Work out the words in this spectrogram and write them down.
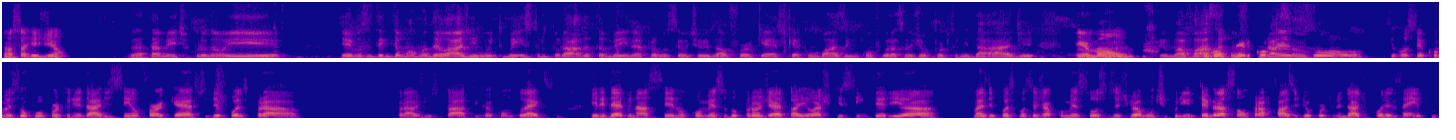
nossa região. Exatamente, Bruno. E, e aí você tem que ter uma modelagem muito bem estruturada também, né, para você utilizar o forecast, que é com base em configurações de oportunidade. Irmão, tem uma vasta se você. Começou, se você começou com oportunidade sem o forecast, depois para para ajustar fica complexo. Ele deve nascer no começo do projeto. Aí eu acho que sim teria mas depois que você já começou, se você tiver algum tipo de integração para a fase de oportunidade, por exemplo,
